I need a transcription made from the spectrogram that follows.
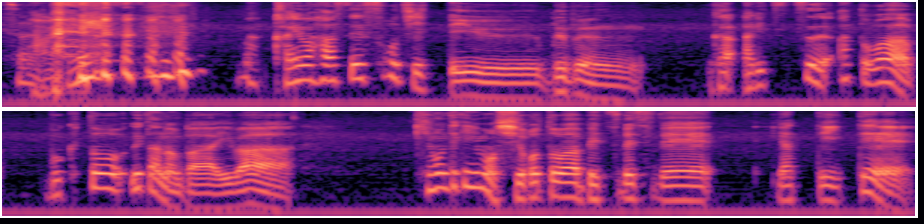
そうですね。まあ、会話発生装置っていう部分がありつつ、あとは僕と歌の場合は、基本的にもう仕事は別々でやっていて、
